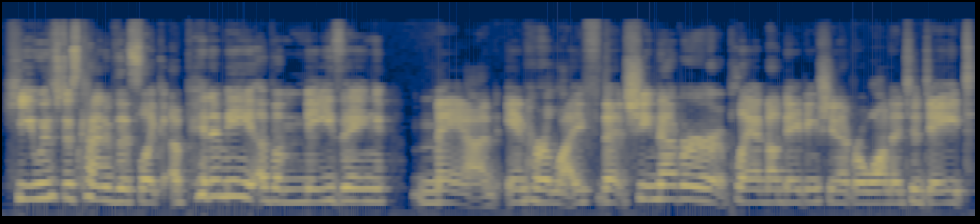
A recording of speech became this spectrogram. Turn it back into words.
he was just kind of this like epitome of amazing man in her life that she never planned on dating, she never wanted to date.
